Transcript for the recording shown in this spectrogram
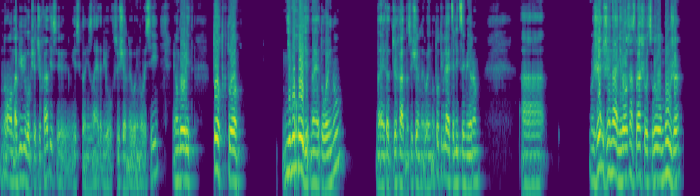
ну, он объявил вообще джихад, если, если кто не знает, объявил священную войну России, и он говорит, тот, кто не выходит на эту войну, на этот джихад, на священную войну, тот является лицемером. А, жена не должна спрашивать своего мужа,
